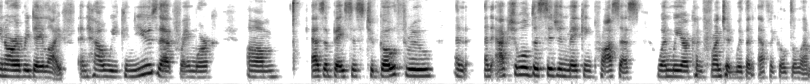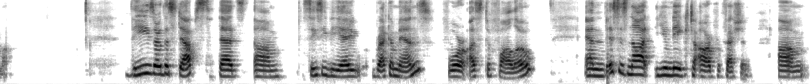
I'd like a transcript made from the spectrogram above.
in our everyday life and how we can use that framework um, as a basis to go through an, an actual decision making process when we are confronted with an ethical dilemma. These are the steps that um, CCVA recommends for us to follow. And this is not unique to our profession. Um,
